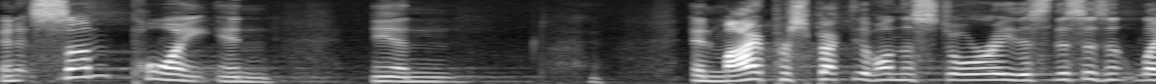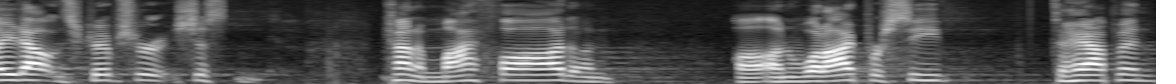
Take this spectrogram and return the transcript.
And at some point in, in, in my perspective on the story, this, this isn't laid out in Scripture, it's just kind of my thought on, uh, on what I perceive to happen.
